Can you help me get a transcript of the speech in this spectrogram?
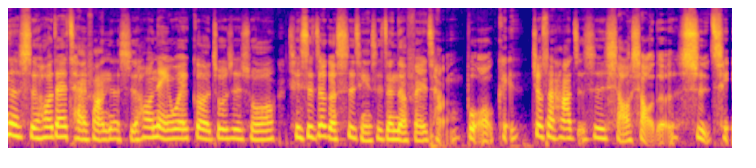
那时候在采访的时候，那一位个就是说，其实这个事情是真的非常不 OK，就算他只是小小的事情，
